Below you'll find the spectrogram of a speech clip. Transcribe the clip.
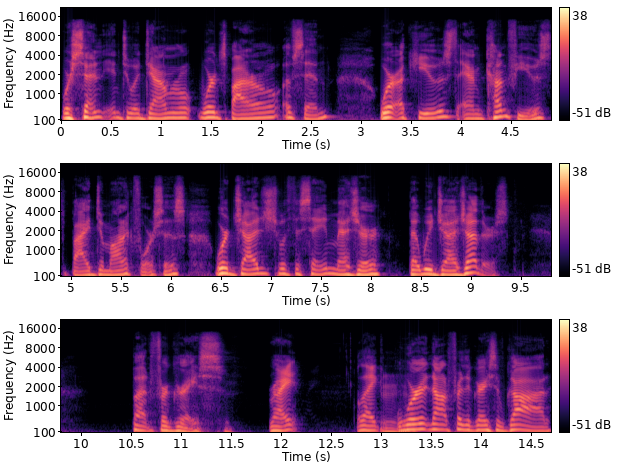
We're sent into a downward spiral of sin. We're accused and confused by demonic forces. We're judged with the same measure that we judge others. But for grace, right? Like, were it not for the grace of God,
